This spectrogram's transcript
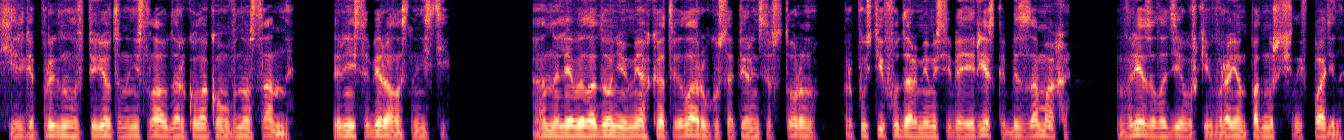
Хельга прыгнула вперед и нанесла удар кулаком в нос Анны. Вернее, собиралась нанести. Анна левой ладонью мягко отвела руку соперницы в сторону, пропустив удар мимо себя и резко, без замаха, врезала девушке в район подмышечной впадины.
